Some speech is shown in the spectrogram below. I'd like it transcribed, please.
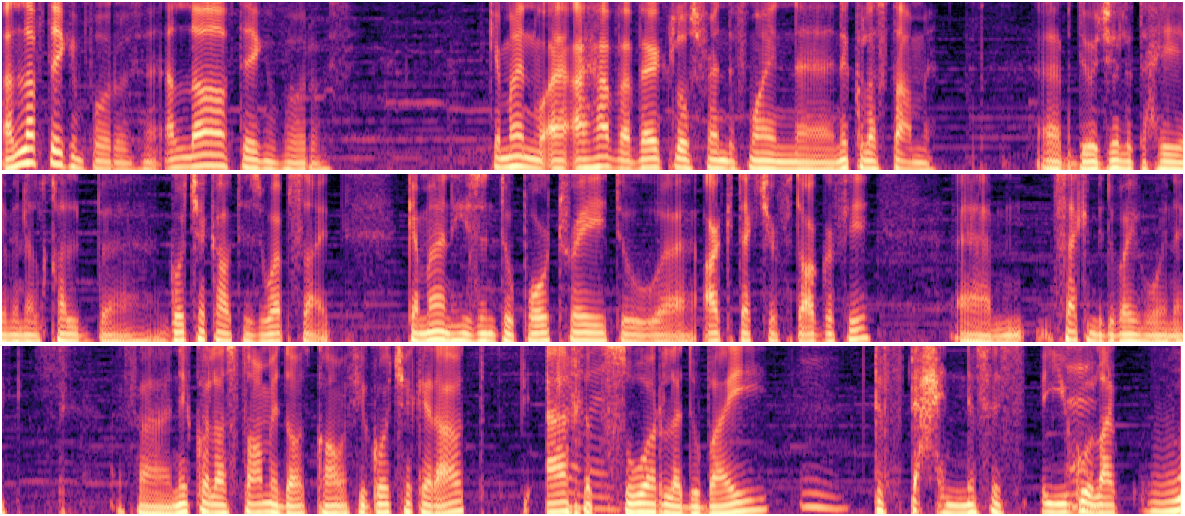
I love taking photos I love taking photos كمان I I have a very close friend of mine uh, نيكولاس طعمة uh, بدي اوجه له تحية من القلب uh, go check out his website كمان he's into portrait و uh, architecture photography um, ساكن بدبي هو هناك فنيكولاس طعمة دوت كوم if you go check it out اخذ تمام. صور لدبي مم. تفتح النفس you go like whoa!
